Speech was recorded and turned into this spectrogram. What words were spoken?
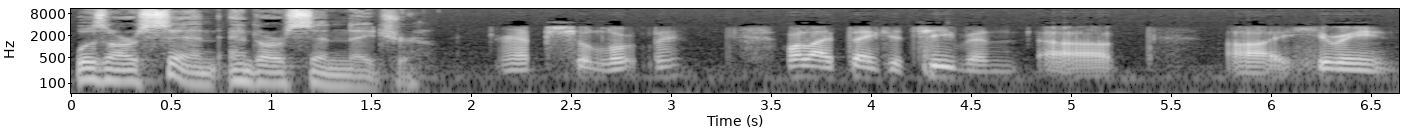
was our sin and our sin nature. Absolutely. Well, I think it's even uh, uh, hearing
